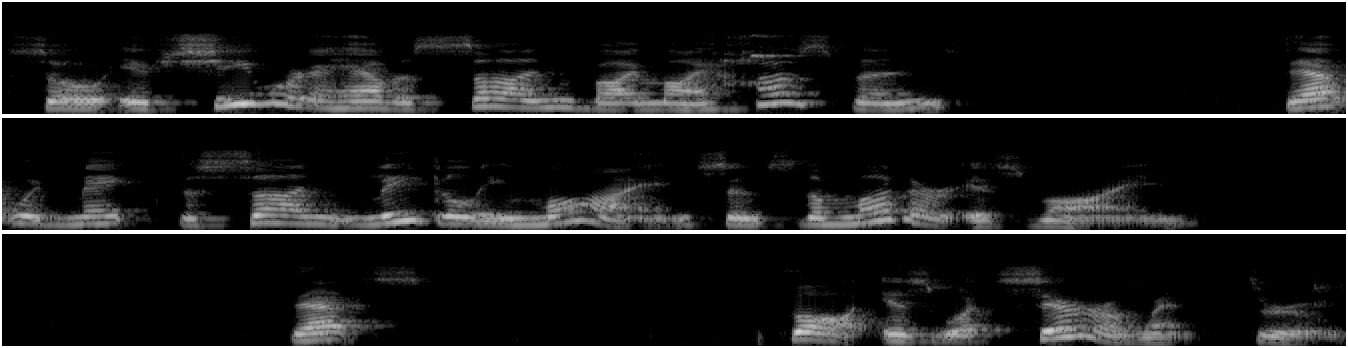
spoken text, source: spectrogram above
So if she were to have a son by my husband, that would make the son legally mine since the mother is mine. That's thought is what Sarah went through.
